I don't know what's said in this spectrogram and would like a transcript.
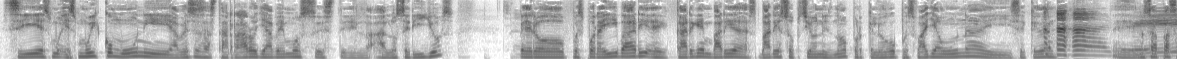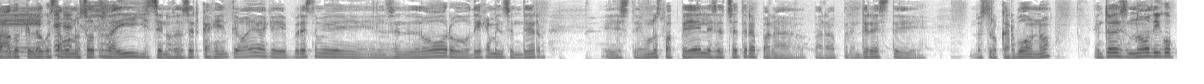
sí es, mu- es muy común y a veces hasta raro ya vemos este, a los cerillos, pero pues por ahí vari- eh, carguen varias, varias opciones, ¿no? Porque luego pues falla una y se quedan... Eh, Nos ha pasado que luego estamos nosotros ahí y se nos acerca gente, oiga, que préstame el encendedor o déjame encender este, unos papeles, etcétera, para, para prender este nuestro carbón, ¿no? Entonces no digo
